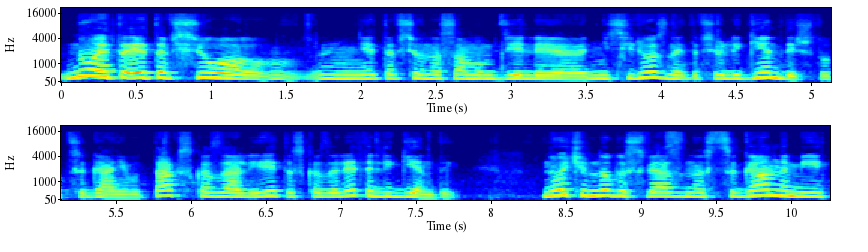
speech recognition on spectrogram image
ну, это, это все, это все на самом деле несерьезно, это все легенды, что цыгане вот так сказали, и это сказали, это легенды. Но очень много связано с цыганами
